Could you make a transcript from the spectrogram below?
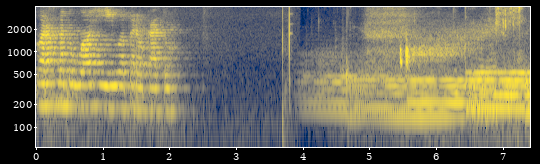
warahmatullahi wabarakatuh. Thank you.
